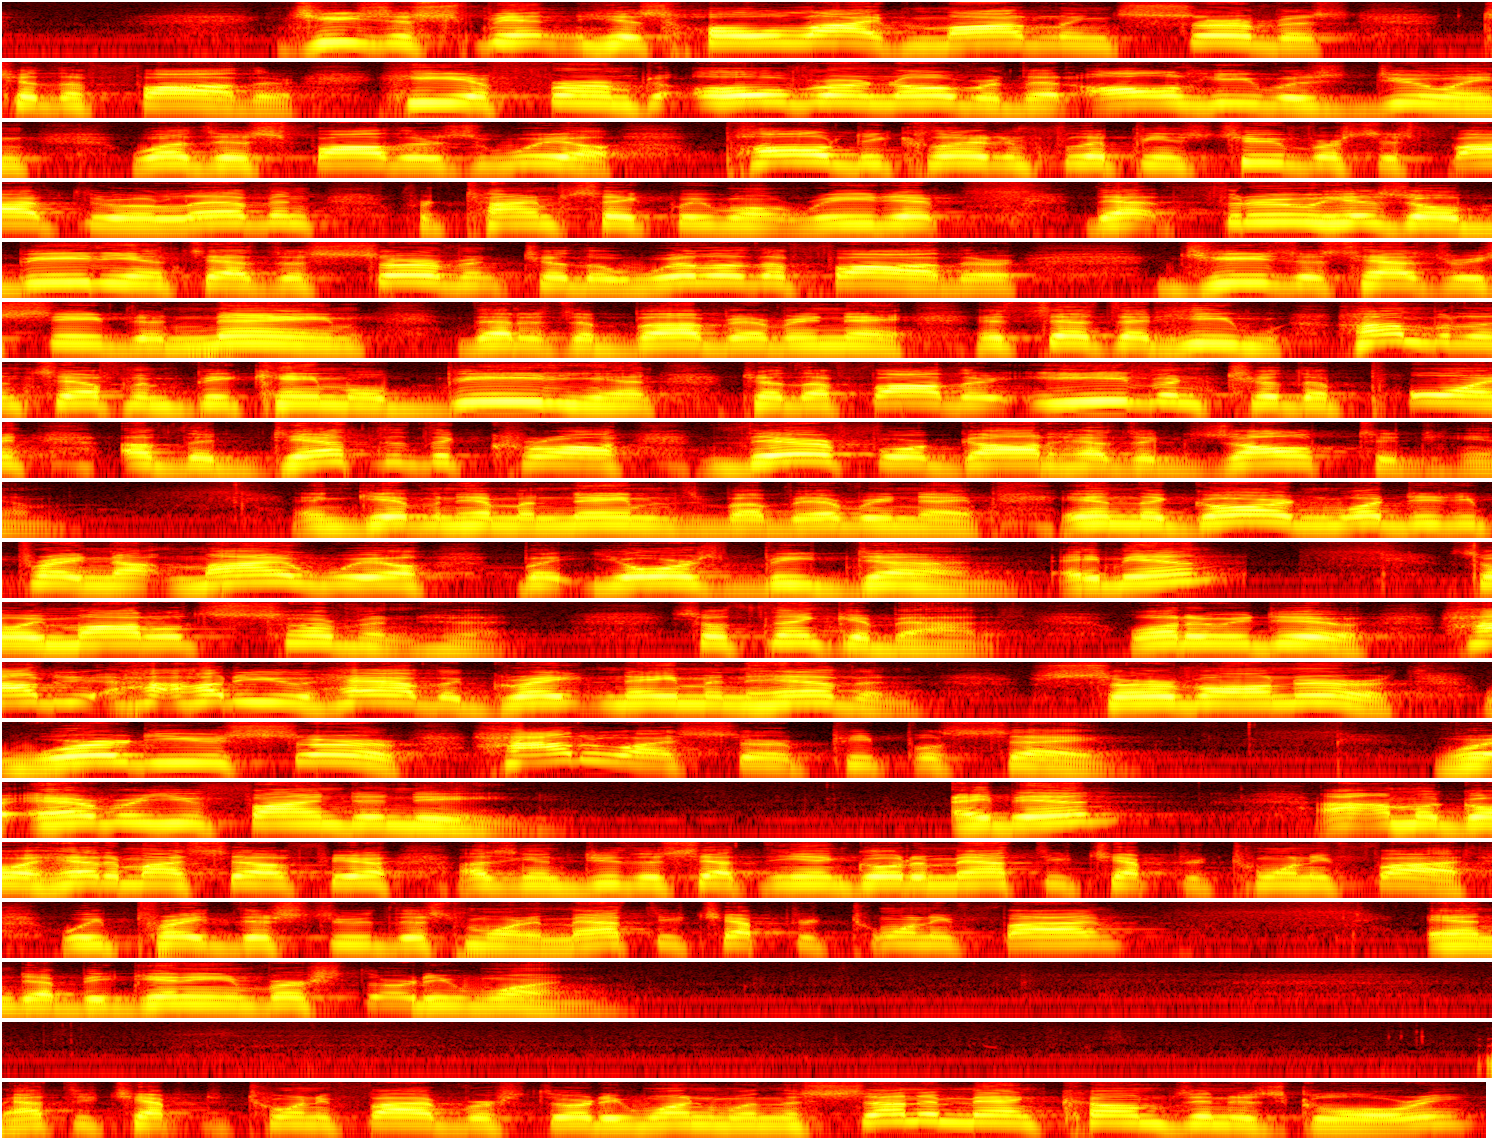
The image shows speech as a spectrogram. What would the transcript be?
Jesus spent his whole life modeling service to the Father. He affirmed over and over that all he was doing was his Father's will. Paul declared in Philippians 2, verses 5 through 11, for time's sake we won't read it, that through his obedience as a servant to the will of the Father, Jesus has received a name that is above every name. It says that he humbled himself and became obedient to the Father, even to the point of the death of the cross. Therefore, God has exalted him and given him a name that's above every name. In the garden, what did he pray? Not my will, but yours be done. Amen? So he modeled servanthood. So think about it. What do we do? How do, how do you have a great name in heaven? Serve on earth. Where do you serve? How do I serve? People say, wherever you find a need. Amen? I'm going to go ahead of myself here. I was going to do this at the end. Go to Matthew chapter 25. We prayed this through this morning. Matthew chapter 25 and uh, beginning in verse 31. Matthew chapter 25, verse 31 When the Son of Man comes in his glory,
